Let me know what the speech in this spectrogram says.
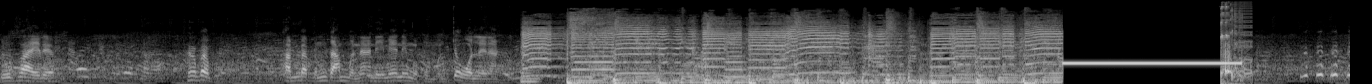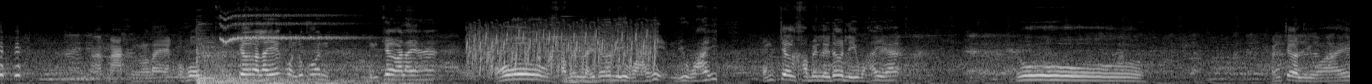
ดูใส่เดียวถ้าแบบทำแบบดำๆเหมือนในอนิเมะนี่เหมือนผมเหมือนโจรเลยนะมาครั้งแรก โอ้โหผมเจออะไรให้คนทุกคน ผมเจออะไรฮะ โอ้คาเป็นไรเดอร์รีไวท์รีไวท์ ผมเจอคาเป็นไรเดอร์รีไวท์ฮะโอ้ผมเจอรีไวท์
